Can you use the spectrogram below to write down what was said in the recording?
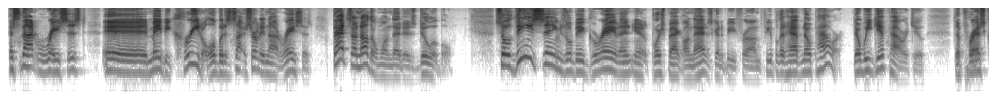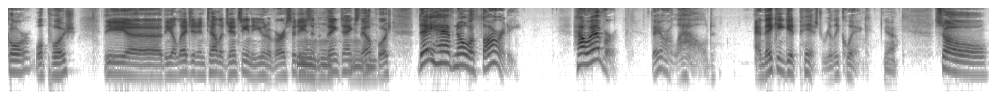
It's not racist. It may be creedal, but it's not, certainly not racist. That's another one that is doable. So these things will be grave, and you know, pushback on that is going to be from people that have no power that we give power to. The press corps will push. The uh, the alleged intelligentsia in the universities and the think tanks they'll push. They have no authority. However, they are allowed, and they can get pissed really quick. Yeah. So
